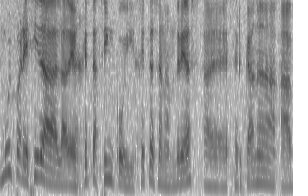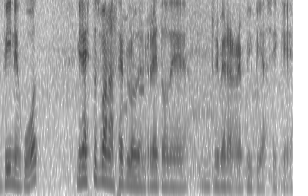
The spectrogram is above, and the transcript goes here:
muy parecida a la de GTA V y GTA San Andreas, eh, cercana a Vinewood. Mira, estos van a hacer lo del reto de Rivera Repipi, así que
